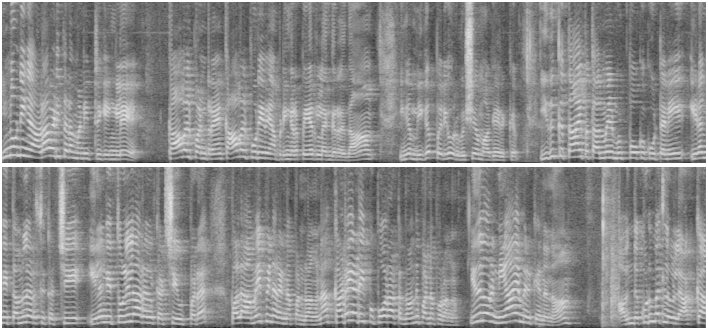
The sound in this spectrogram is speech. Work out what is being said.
இன்னும் நீங்கள் அடாவடித்தனம் பண்ணிட்டு இருக்கீங்களே. காவல் பண்ணுறேன் காவல் புரியுறேன் அப்படிங்கிற பேர்லங்கிறது தான் இங்கே மிகப்பெரிய ஒரு விஷயமாக இருக்குது இதுக்கு தான் இப்போ தமிழ் முற்போக்கு கூட்டணி இலங்கை தமிழரசு கட்சி இலங்கை தொழிலாளர் கட்சி உட்பட பல அமைப்பினர் என்ன பண்ணுறாங்கன்னா கடையடைப்பு போராட்டத்தை வந்து பண்ண போகிறாங்க இதில் ஒரு நியாயம் இருக்குது என்னென்னா அந்த குடும்பத்தில் உள்ள அக்கா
